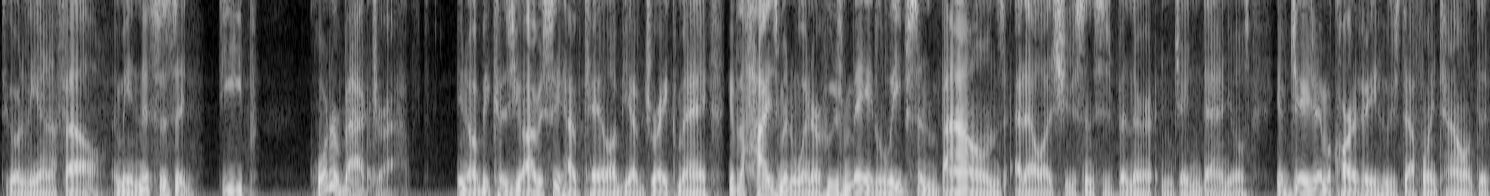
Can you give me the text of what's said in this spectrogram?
to go to the NFL. I mean, this is a deep quarterback draft, you know, because you obviously have Caleb, you have Drake Maye, you have the Heisman winner who's made leaps and bounds at LSU since he's been there, and Jayden Daniels. You have JJ McCarthy, who's definitely talented.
